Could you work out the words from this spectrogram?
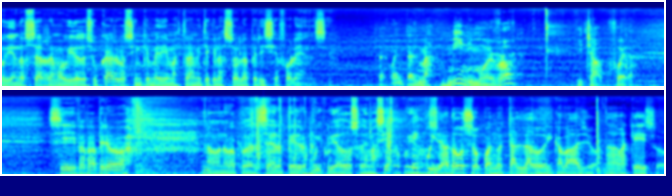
pudiendo ser removido de su cargo sin que medie más trámite que la sola pericia forense. ¿Te das cuenta? El más mínimo error y chao, fuera. Sí, papá, pero no, no va a poder ser. Pedro es muy cuidadoso, demasiado Es cuidadoso. cuidadoso cuando está al lado del caballo, nada más que eso.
